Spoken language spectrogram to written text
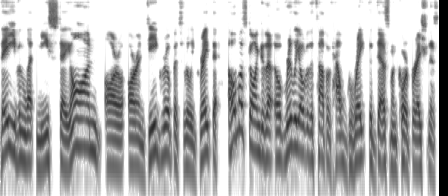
They even let me stay on our R and D group. It's really great. That almost going to the uh, really over the top of how great the Desmond Corporation is.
